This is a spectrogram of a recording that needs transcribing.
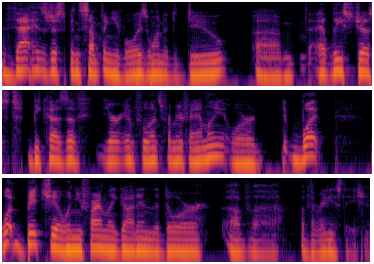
that has just been something you've always wanted to do? Um, at least just because of your influence from your family, or what? What bit you when you finally got in the door of uh, of the radio station?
